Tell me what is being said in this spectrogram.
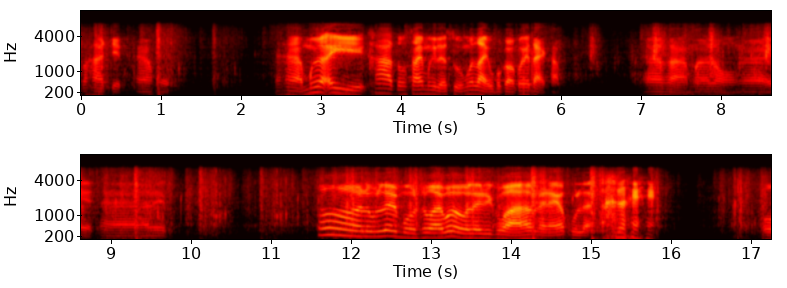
ก็ 57 56นะฮะเมื่อไอ้ค่าตรงซ้ายมือเหลือศูนย์เมื่อไหร่อุปกรณ์ก็จะแตกครับสาธ5 3 5 2เอ็ด โอ้ลุงเล่นโหมด s u r v i v a l เลยดีกว่าครับไหนๆก็คุณละ โอ้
